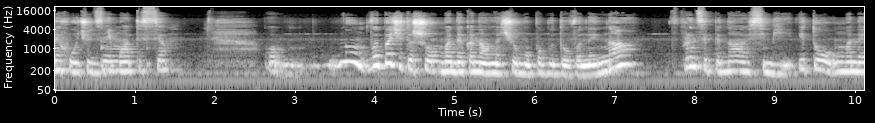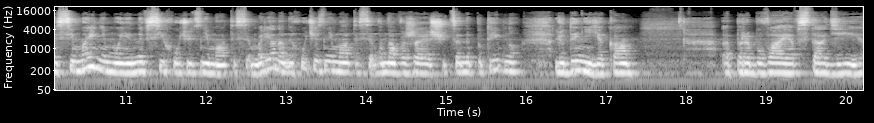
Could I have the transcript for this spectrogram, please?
не хочуть зніматися. Ну, ви бачите, що у мене канал на чому побудований? На, в принципі, на сім'ї. І то у мене сімейні мої не всі хочуть зніматися. Мар'яна не хоче зніматися. Вона вважає, що це не потрібно людині, яка е, перебуває в стадії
